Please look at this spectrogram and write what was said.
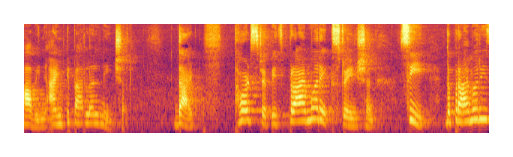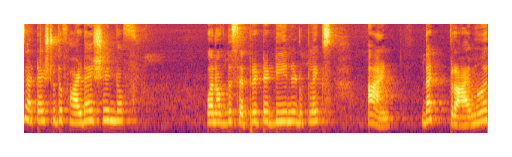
having antiparallel nature that third step is primer extension see the primary is attach to the five dash end of one of the separated DNA duplex and that primer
